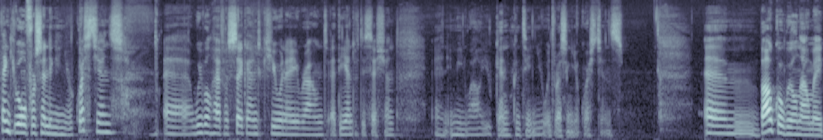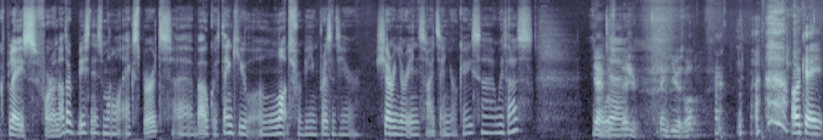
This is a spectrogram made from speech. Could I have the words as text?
thank you all for sending in your questions. Uh, we will have a second Q&A round at the end of the session. And meanwhile, you can continue addressing your questions. Um, Bauke will now make place for another business model expert. Uh, Bauke, thank you a lot for being present here, sharing your insights and your case uh, with us. Yeah, it And, was a uh, pleasure. Thank you as well. okay.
